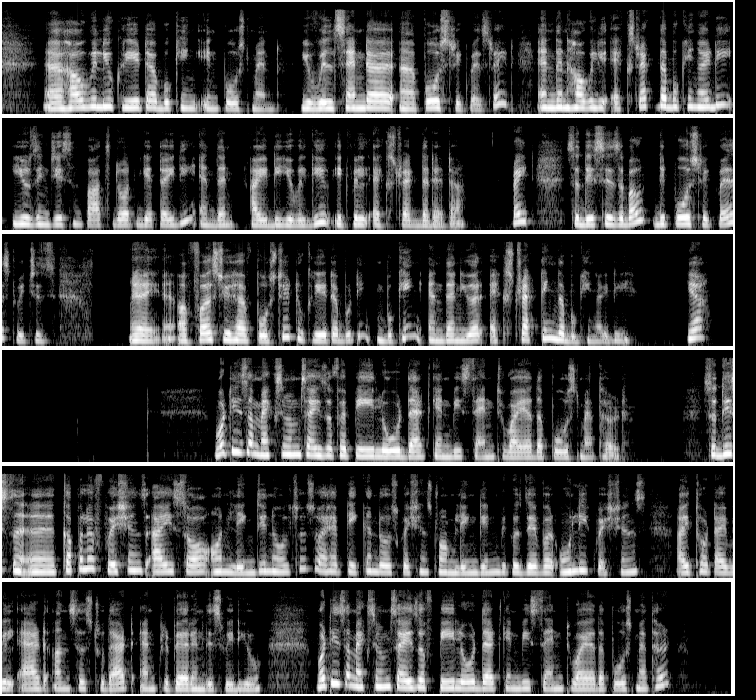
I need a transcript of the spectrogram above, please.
Uh, how will you create a booking in Postman? You will send a, a, post request, right? And then how will you extract the booking ID using JSON path.getID and then ID you will give, it will extract the data right? So this is about the post request, which is uh, uh, first you have posted to create a booking, booking and then you are extracting the booking ID. Yeah. What is the maximum size of a payload that can be sent via the post method? So this uh, couple of questions I saw on LinkedIn also. So I have taken those questions from LinkedIn because they were only questions. I thought I will add answers to that and prepare in this video. What is the maximum size of payload that can be sent via the post method?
